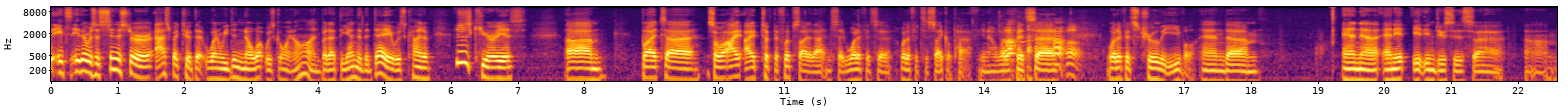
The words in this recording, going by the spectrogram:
it's it, there was a sinister aspect to it that when we didn't know what was going on, but at the end of the day, it was kind of it was just curious. Um, but uh, so I, I took the flip side of that and said, what if it's a what if it's a psychopath? You know, what if it's uh, what if it's truly evil? And um, and uh, and it it induces uh, um,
